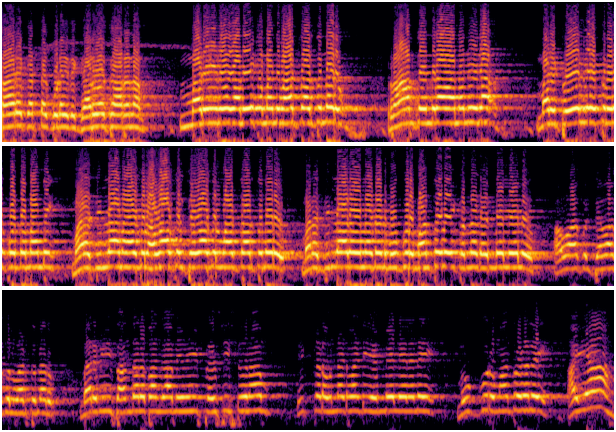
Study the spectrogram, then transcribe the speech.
కార్యకర్త కూడా ఇది గర్వకారణం. మరి ఈరోజు అనేక మంది మాట్లాడుతున్నారు. రామచంద్రరావు అన్న మీద మరి ట్రోల్ చేస్తున్నారు కొంతమంది. మన జిల్లా నాయకులు అవాకులు చెవాకులు మాట్లాడుతున్నారు. మన జిల్లాలో ఉన్నటువంటి ముగ్గురు మంత్రులు ఇక్కడ ఉన్న ఎమ్మెల్యేలు అవాకులు చెవాకులు పడుతున్నారు. మరి ఈ సందర్భంగా మేము ప్రశ్నిస్తున్నాం. ఇక్కడ ఉన్నటువంటి ఎమ్మెల్యేలని ముగ్గురు మంత్రులని అయ్యా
